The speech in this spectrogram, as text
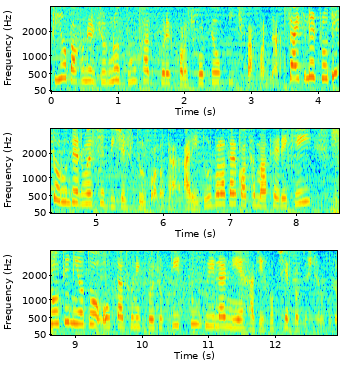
প্রিয় বাহনের জন্য দু হাত ভরে খরচ করতেও পিছপা হন না। সাইকেলের প্রতি তরুণদের রয়েছে বিশেষ দুর্বলতা। আর এই দুর্বলতার কথা মাথায় রেখেই প্রতিনিয়ত অত্যাধুনিক প্রযুক্তির টু হুইলার নিয়ে হাজির হচ্ছে প্রতিষ্ঠানগুলো।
